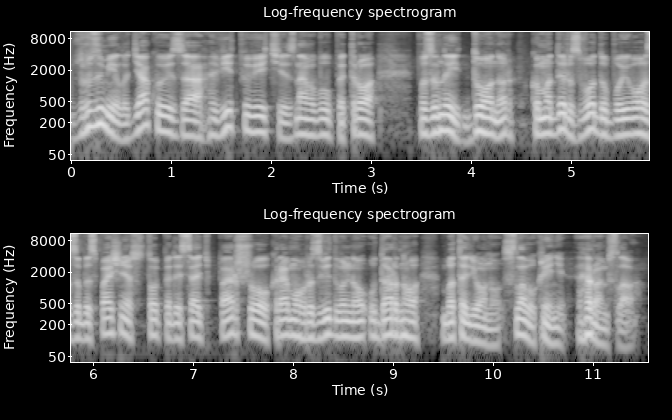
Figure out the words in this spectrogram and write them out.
Зрозуміло, дякую за відповідь. З нами був Петро, позивний донор, командир взводу бойового забезпечення 151-го окремого розвідувального ударного батальйону. Слава Україні! Героям слава!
